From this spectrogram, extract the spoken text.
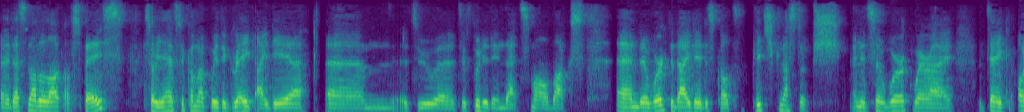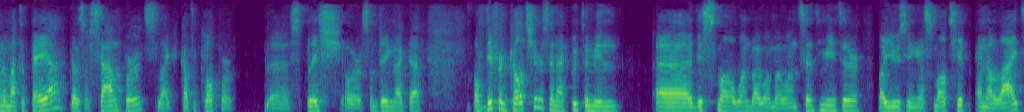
uh, that's not a lot of space. So you have to come up with a great idea um, to uh, to put it in that small box. And the work that I did is called Plitsch Knaster and it's a work where I take onomatopoeia, those are sound words like kataklop or uh, splish or something like that, of different cultures, and I put them in uh, this small one by one by one centimeter by using a small chip and a light,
